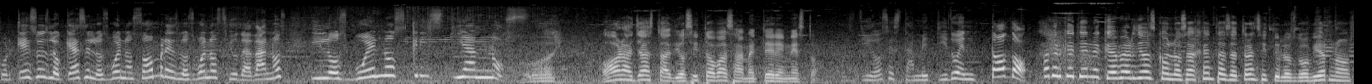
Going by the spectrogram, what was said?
Porque eso es lo que hacen los buenos hombres, los buenos ciudadanos y los buenos cristianos. Uy, ahora ya hasta Diosito vas a meter en esto. Pues Dios está metido en todo. A ver qué tiene que ver Dios con los agentes de tránsito y los gobiernos.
